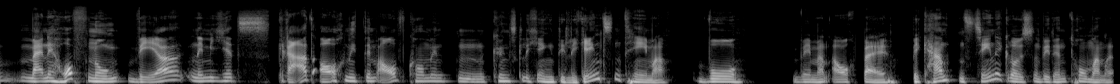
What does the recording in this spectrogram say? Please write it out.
meine Hoffnung wäre nämlich jetzt gerade auch mit dem aufkommenden künstlichen Intelligenzen-Thema, wo, wenn man auch bei bekannten Szenegrößen wie den Thomas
